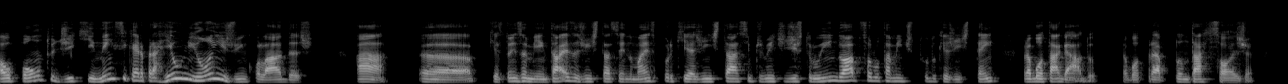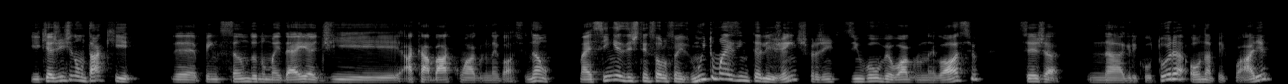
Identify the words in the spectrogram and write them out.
ao ponto de que nem sequer para reuniões vinculadas a uh, questões ambientais a gente está sendo mais porque a gente está simplesmente destruindo absolutamente tudo que a gente tem para botar gado, para plantar soja. E que a gente não está aqui é, pensando numa ideia de acabar com o agronegócio. Não, mas sim existem soluções muito mais inteligentes para a gente desenvolver o agronegócio, seja na agricultura ou na pecuária,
